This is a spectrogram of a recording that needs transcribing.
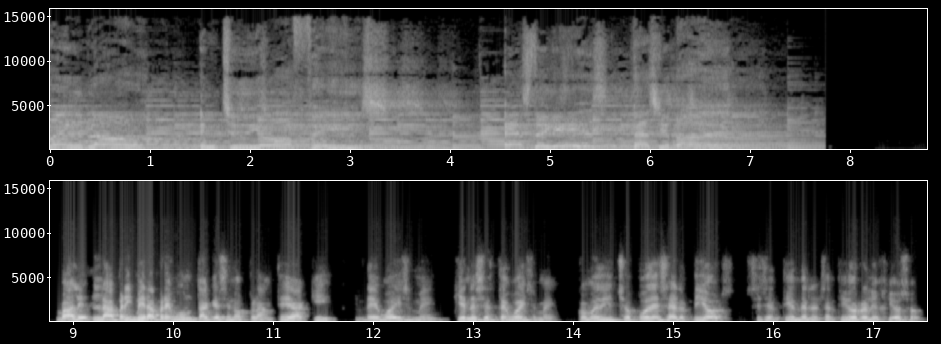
will blow into your face as the years pass you by. Vale, la primera pregunta que se nos plantea aquí, de Wiseman, ¿quién es este Wiseman? Como he dicho, puede ser Dios, si se entiende en el sentido religioso,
